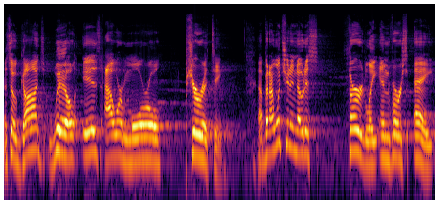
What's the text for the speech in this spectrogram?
And so God's will is our moral purity. Uh, but I want you to notice, thirdly, in verse 8,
